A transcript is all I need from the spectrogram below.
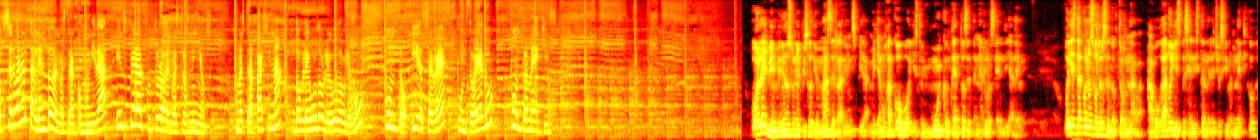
Observar el talento de nuestra comunidad inspira el futuro de nuestros niños. Nuestra página www.isb.edu.mx. Hola y bienvenidos a un episodio más de Radio Inspira. Me llamo Jacobo y estoy muy contentos de tenerlos el día de hoy. Hoy está con nosotros el doctor Nava, abogado y especialista en Derecho Cibernético,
